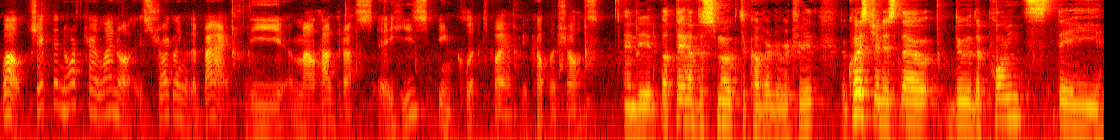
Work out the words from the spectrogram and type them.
Well, check the North Carolina is struggling at the back. The Malhadras, uh, he's being clipped by a, a couple of shots. Indeed, but they have the smoke to cover the retreat. The question is, though, do the points they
